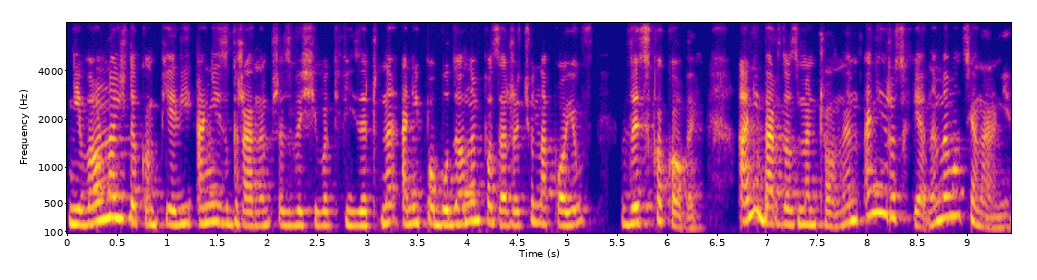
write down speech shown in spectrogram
Nie wolno iść do kąpieli ani zgrzanym przez wysiłek fizyczny, ani pobudzonym po zażyciu napojów wyskokowych, ani bardzo zmęczonym, ani rozchwianym emocjonalnie.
